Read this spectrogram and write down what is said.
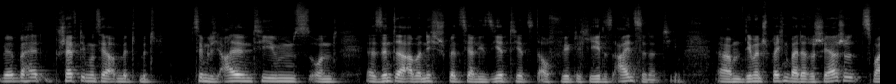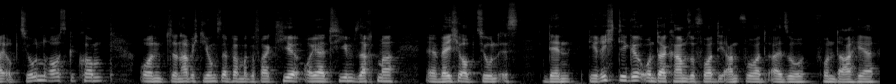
wir beschäftigen uns ja mit, mit ziemlich allen Teams und äh, sind da aber nicht spezialisiert jetzt auf wirklich jedes einzelne Team. Ähm, dementsprechend bei der Recherche zwei Optionen rausgekommen und dann habe ich die Jungs einfach mal gefragt, hier, euer Team, sagt mal, äh, welche Option ist denn die richtige? Und da kam sofort die Antwort, also von daher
